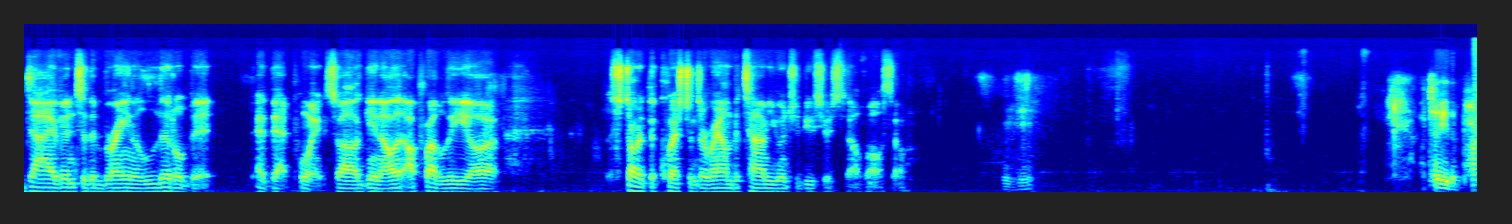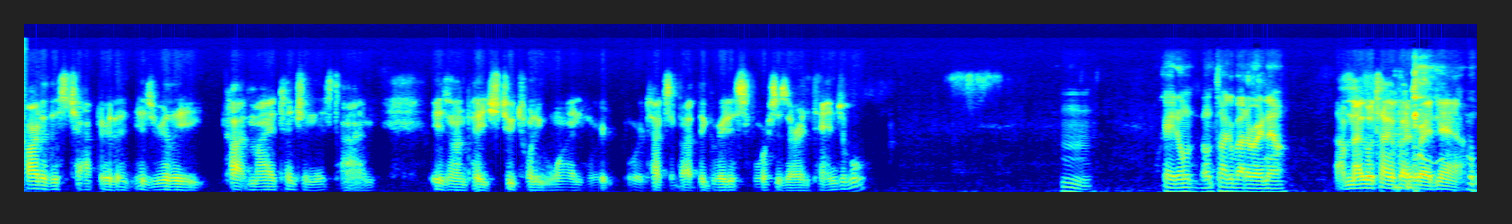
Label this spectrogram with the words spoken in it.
dive into the brain a little bit at that point. So I'll, again, I'll, I'll probably uh, start the questions around the time you introduce yourself also. Mhm. I'll tell you the part of this chapter that has really caught my attention this time is on page 221, where, where it talks about the greatest forces are intangible. Hmm. Okay, don't don't talk about it right now. I'm not going to talk about it right now.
